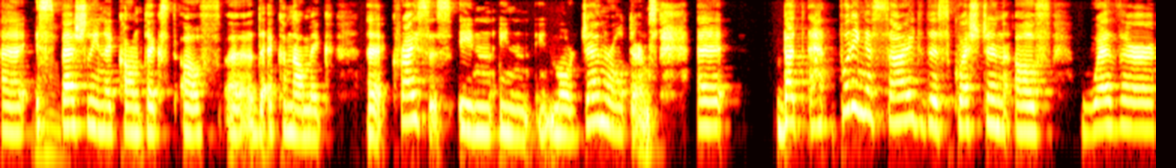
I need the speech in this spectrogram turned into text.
uh, mm-hmm. especially in the context of uh, the economic uh, crisis in in in more general terms. Uh, but putting aside this question of whether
